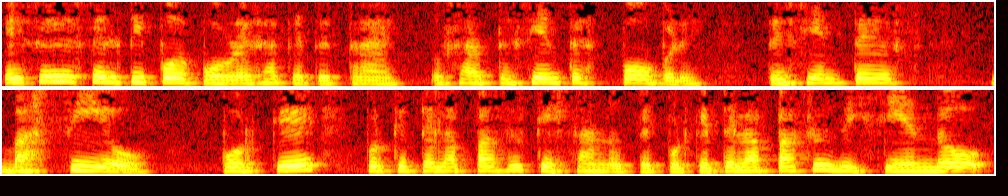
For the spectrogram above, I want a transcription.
ese es el tipo de pobreza que te trae, o sea, te sientes pobre, te sientes vacío, ¿por qué? Porque te la pasas quejándote, porque te la pasas diciendo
